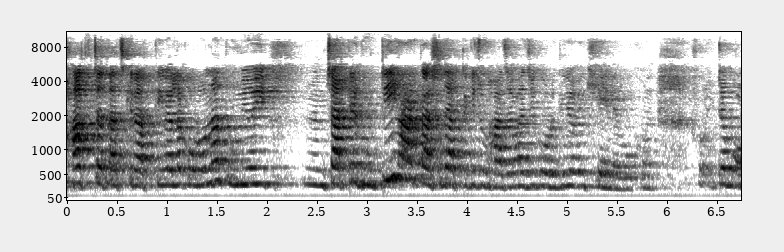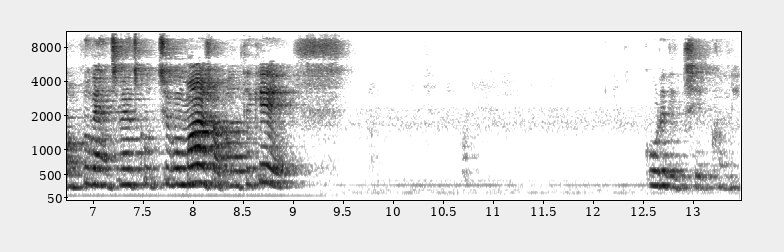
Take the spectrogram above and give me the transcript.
ভাতটা আজকে রাত্রিবেলা করো না, তুমি ওই চারটে রুটি আর তার সাথে একটা কিছু ভাজা ভাজি করে দিলে আমি খেয়ে নেব এখন। শরীরটা বড্ড ভ্যাঁচ ম্যাচ করছে গো মা সকাল থেকে। করে দিচ্ছি এক্ষুনি।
